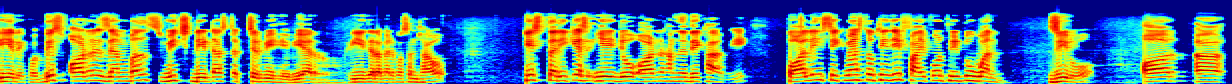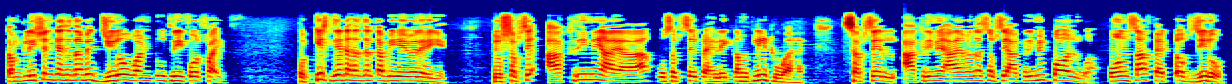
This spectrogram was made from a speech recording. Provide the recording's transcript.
ये देखो this order resembles which data structure behaviour ये जरा मेरे को समझाओ। किस तरीके से ये जो ऑर्डर हमने देखा अभी कॉलिंग सीक्वेंस तो थी जी five four three two one zero और कंप्लीशन uh, कैसे था भाई zero one two three four five तो किस डेटा स्ट्रक्चर का बिहेवियर है ये? जो सबसे आखिरी में आया वो सबसे पहले कंप्लीट हुआ है। सबसे आखिरी में आया मतलब सबसे आखिरी में कॉल हुआ। कौन सा? फैक्ट ऑफ़ ज़ीरो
